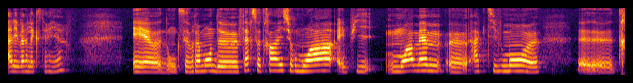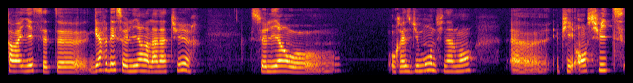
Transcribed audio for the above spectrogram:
aller vers l'extérieur. Et euh, donc c'est vraiment de faire ce travail sur moi et puis moi-même euh, activement euh, travailler cette, garder ce lien à la nature, ce lien au reste du monde finalement. et puis ensuite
